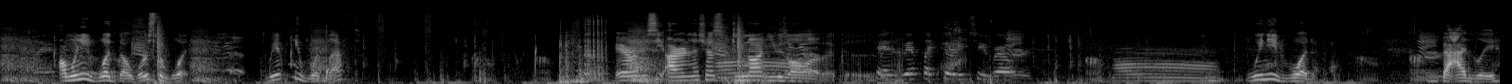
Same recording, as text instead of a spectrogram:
iron? Oh, we need wood though. Where's the wood? Do we have any wood left? Aaron, you see iron in the chest? Do not use all of it, cause Okay, we have like 32, bro. we need wood badly.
